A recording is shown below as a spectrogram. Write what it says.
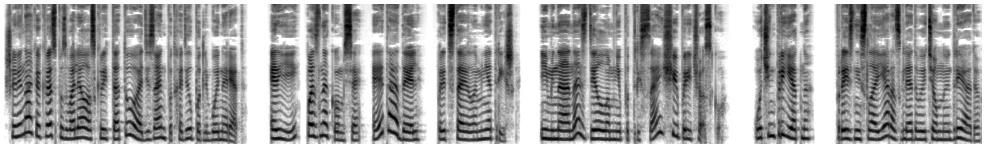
Ширина как раз позволяла скрыть тату, а дизайн подходил под любой наряд. «Ри, познакомься, это Адель», — представила меня Триш. Именно она сделала мне потрясающую прическу. «Очень приятно», — произнесла я, разглядывая темную дриаду.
